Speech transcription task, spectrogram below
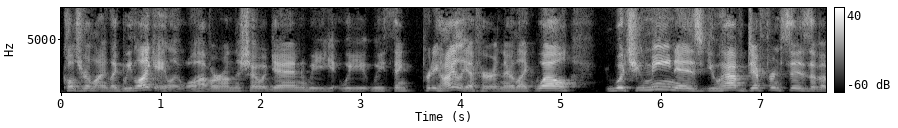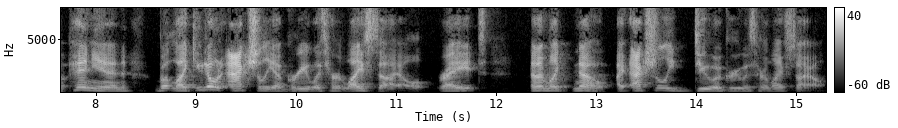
culture line, like we like Aella, we'll have her on the show again. We we we think pretty highly of her, and they're like, well, what you mean is you have differences of opinion, but like you don't actually agree with her lifestyle, right? And I'm like, no, I actually do agree with her lifestyle.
